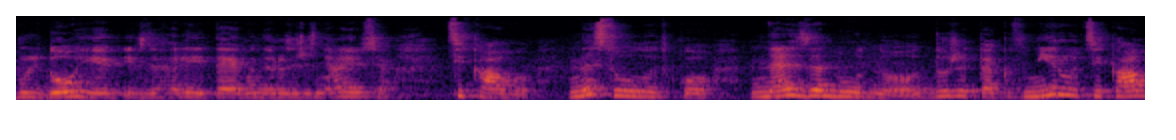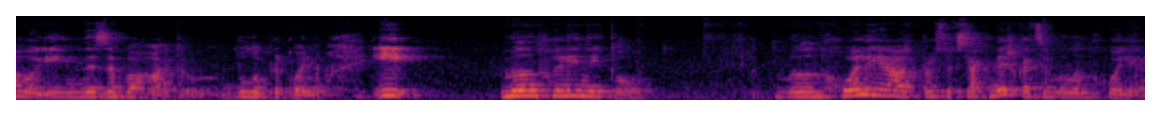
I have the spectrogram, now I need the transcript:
бульдогів і взагалі те, як вони розрізняються. Цікаво, не солодко, не занудно, дуже так в міру цікаво і не забагато. Було прикольно. І меланхолійний тон. Меланхолія, от просто вся книжка це меланхолія,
